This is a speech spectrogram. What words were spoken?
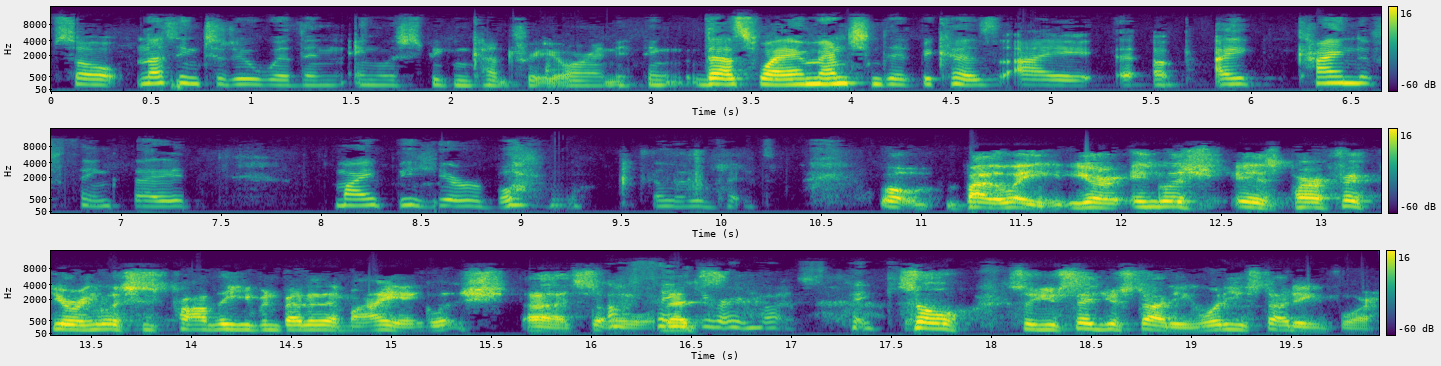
So nothing to do with an English-speaking country or anything. That's why I mentioned it because I uh, I kind of think that it might be hearable a little bit. Well, by the way, your English is perfect. Your English is probably even better than my English. Uh, so Oh, thank that's you very much. Thank you. so. So you said you're studying. What are you studying for?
